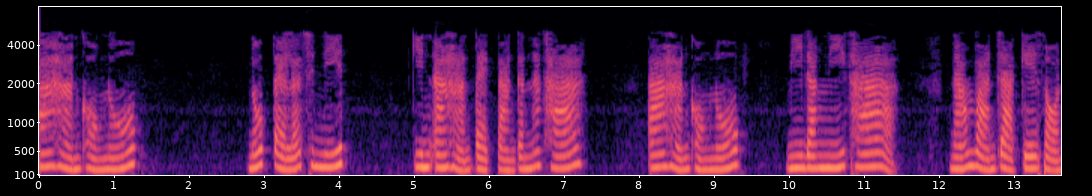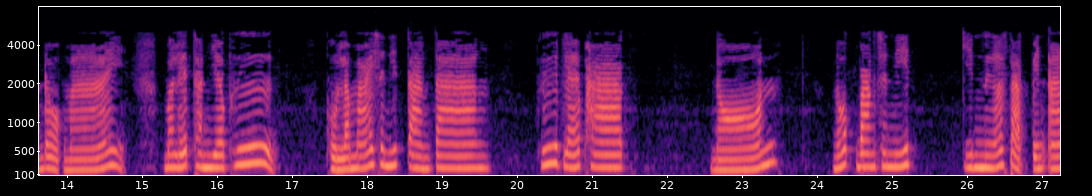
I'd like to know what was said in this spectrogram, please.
อาหารของนก นกแต่ละชนิด กินอาหารแตกต่างกันนะคะ อาหารของนก มีดังนี้ค่ะ น้ำหวานจากเกสรดอกไม้ เมล็ดธัญพืช ผลไม้ชนิดต่างๆ พืชและผัก นอน นกบางชนิด กินเนื้อสัตว์เป็นอา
